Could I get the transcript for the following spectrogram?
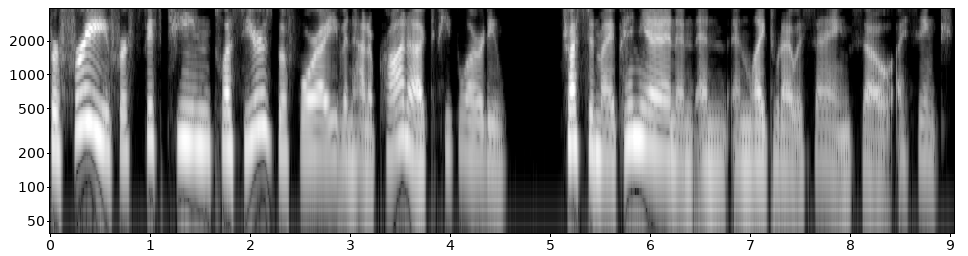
for free for 15 plus years before I even had a product. People already trusted my opinion and and and liked what I was saying. So I think,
